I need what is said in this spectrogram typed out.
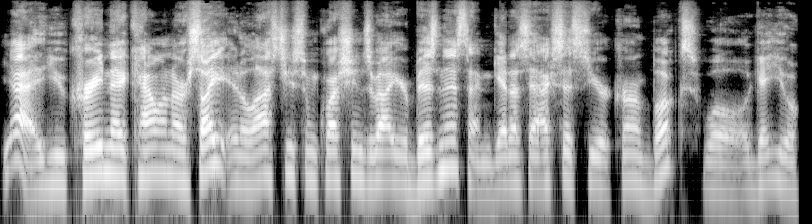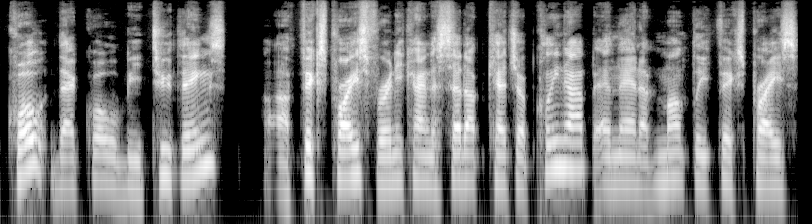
Yeah, you create an account on our site. It'll ask you some questions about your business and get us access to your current books. We'll get you a quote. That quote will be two things: a fixed price for any kind of setup, catch up, cleanup, and then a monthly fixed price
